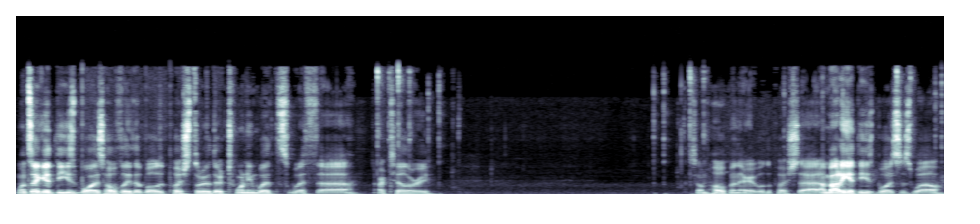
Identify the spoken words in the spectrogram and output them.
Once I get these boys, hopefully they'll both push through their 20 widths with uh, artillery. So I'm hoping they're able to push that. I'm about to get these boys as well.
